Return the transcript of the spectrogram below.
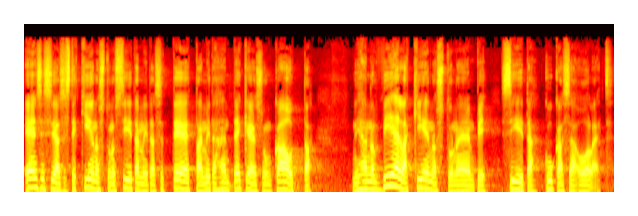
ensisijaisesti kiinnostunut siitä, mitä sä teet tai mitä hän tekee sun kautta – niin hän on vielä kiinnostuneempi siitä, kuka sä olet.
